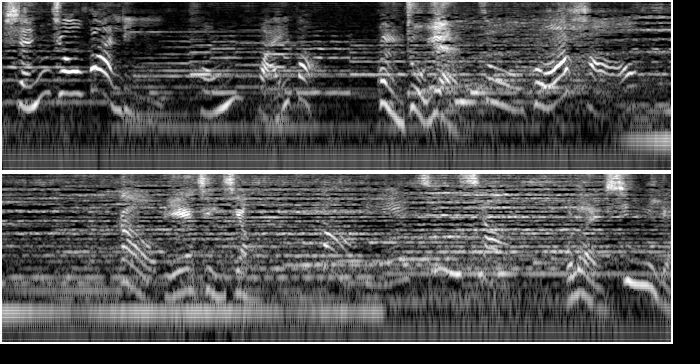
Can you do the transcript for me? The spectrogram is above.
神州万里同怀抱。共祝愿祖国好。告别今宵，告别今宵。不论亲友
